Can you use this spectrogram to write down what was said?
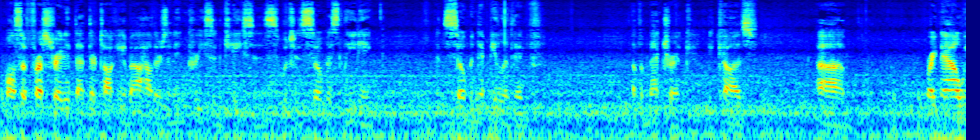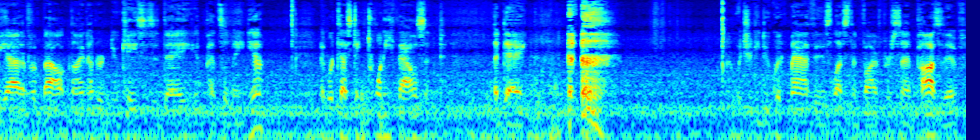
I'm also frustrated that they're talking about how there's an increase in cases, which is so misleading and so manipulative of a metric because um, right now we have about 900 new cases a day in Pennsylvania, and we're testing 20,000 a day. which, if you do quick math, is less than 5% positive.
